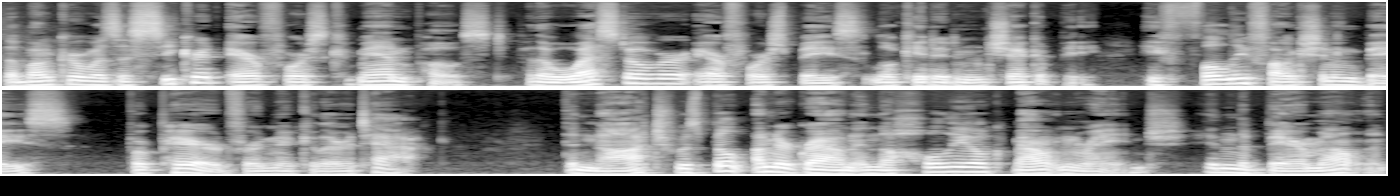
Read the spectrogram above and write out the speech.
the bunker was a secret Air Force command post for the Westover Air Force Base located in Chicopee, a fully functioning base prepared for a nuclear attack. The notch was built underground in the Holyoke Mountain Range in the Bear Mountain.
